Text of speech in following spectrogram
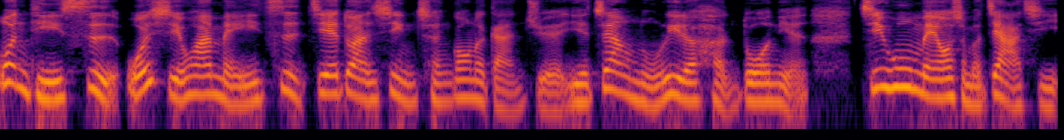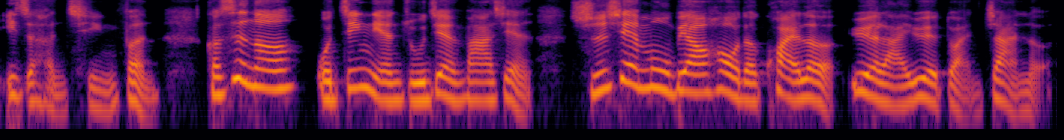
问题四，我喜欢每一次阶段性成功的感觉，也这样努力了很多年，几乎没有什么假期，一直很勤奋。可是呢，我今年逐渐发现，实现目标后的快乐越来越短暂了。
